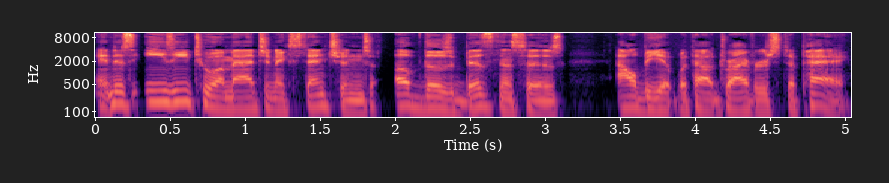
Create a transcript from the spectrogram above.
and it's easy to imagine extensions of those businesses, albeit without drivers to pay.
